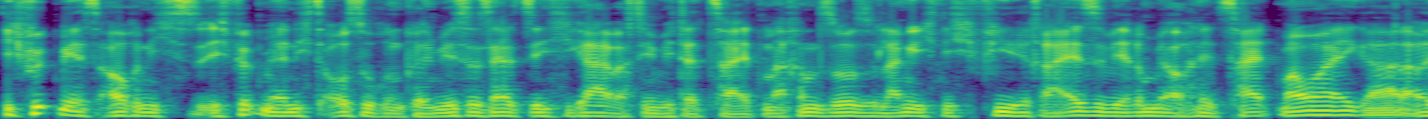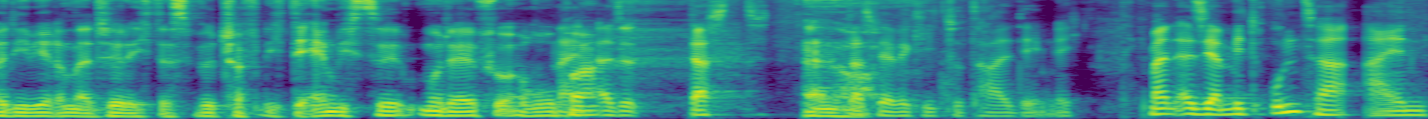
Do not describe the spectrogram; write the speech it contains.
ich würde mir jetzt auch nicht, ich würde mir nichts aussuchen können. Mir ist das jetzt nicht egal, was wir mit der Zeit machen. So, solange ich nicht viel reise, wäre mir auch eine Zeitmauer egal, aber die wäre natürlich das wirtschaftlich dämlichste Modell für Europa. Nein, also das, also. das wäre wirklich total dämlich. Ich meine, also ja mitunter ein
